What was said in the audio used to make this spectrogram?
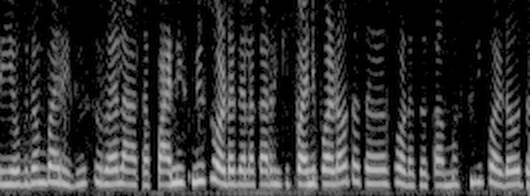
ते एकदम भारी दिसू राहिला. आता पाणीच नाही सोडत त्याला कारण की पाणी पडवत तर सोडायचं कामच नाही पडवत.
